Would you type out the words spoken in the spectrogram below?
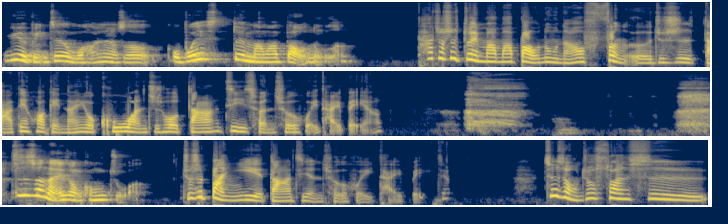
月饼这个，我好像有时候我不会对妈妈暴怒了。他就是对妈妈暴怒，然后愤而就是打电话给男友，哭完之后搭计程车回台北啊。这是算哪一种公主啊？就是半夜搭计程车回台北这样，这种就算是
